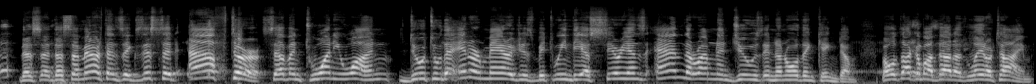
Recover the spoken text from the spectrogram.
the, the Samaritans existed after 721 due to the intermarriages between the Assyrians and the remnant Jews in the northern kingdom. But we'll talk about that at a later time.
